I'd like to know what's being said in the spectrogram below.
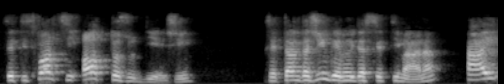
se ti sforzi 8 su 10, 75 minuti a settimana, hai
